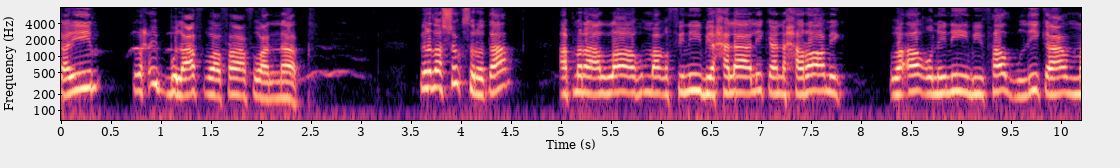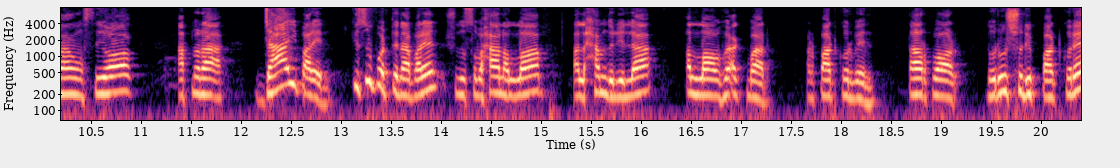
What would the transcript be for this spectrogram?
কারীম, তুহিব্বুল আফওয়া ফাআফু আন্না। প্রিয় দর্শক, শ্রোতা, আপনারা আল্লাহুম্মা গফিনি বিহালালিকা আন হারামিক ওয়া আগনিনি বিফাদলিকা আম্মান সিওয়াক। আপনারা যাই পারেন, কিছু পড়তে না পারেন, শুধু সুবহান আল্লাহ আলহামদুলিল্লাহ, আল্লাহ আকবার আর পাঠ করবেন। তারপর দরুদ শরীফ পাঠ করে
